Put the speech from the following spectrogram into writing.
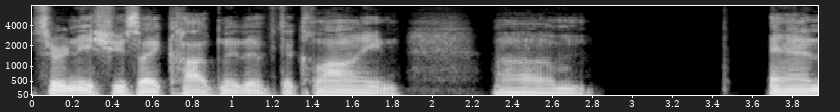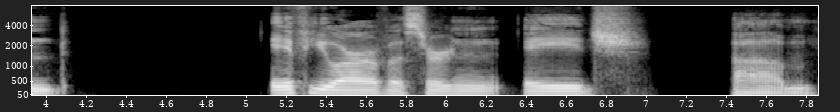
certain issues like cognitive decline. Um, and if you are of a certain age, um,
